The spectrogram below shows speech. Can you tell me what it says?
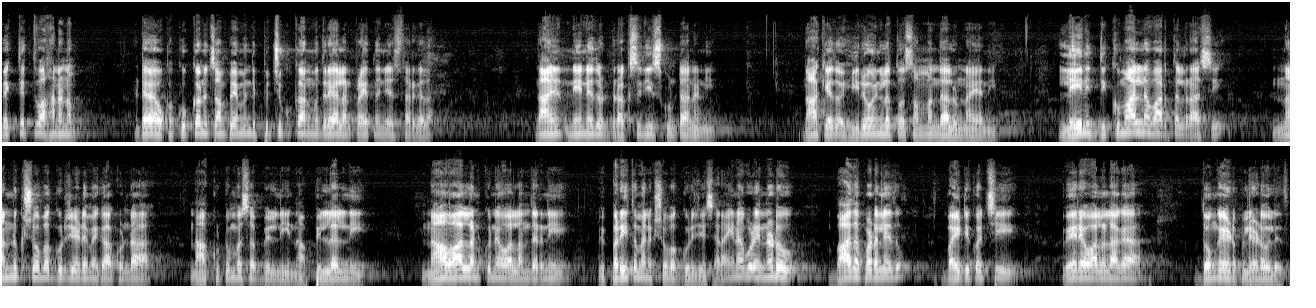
వ్యక్తిత్వ హననం. అంటే ఒక కుక్కను చంపే ముందు పిచ్చి కుక్కను ముద్రేయాలని ప్రయత్నం చేస్తారు కదా. నా నేనేదో డ్రగ్స్ తీసుకుంటానని నాకేదో హీరోయిన్లతో సంబంధాలు ఉన్నాయని లేని దిక్కుమాలిన వార్తలు రాసి నన్ను క్షోభకు గురి చేయడమే కాకుండా నా కుటుంబ సభ్యుల్ని నా పిల్లల్ని నా వాళ్ళు అనుకునే వాళ్ళందరినీ విపరీతమైన క్షోభకు గురి చేశారు. అయినా కూడా ఎన్నడూ బాధపడలేదు. బయటికి వచ్చి వేరే వాళ్ళలాగా దొంగ ఏడుపులు ఎడవలేదు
